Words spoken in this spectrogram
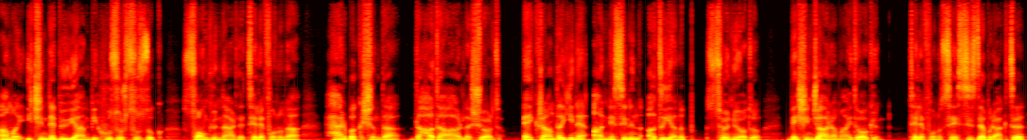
Ama içinde büyüyen bir huzursuzluk son günlerde telefonuna her bakışında daha da ağırlaşıyordu. Ekranda yine annesinin adı yanıp sönüyordu. Beşinci aramaydı o gün. Telefonu sessizde bıraktı,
